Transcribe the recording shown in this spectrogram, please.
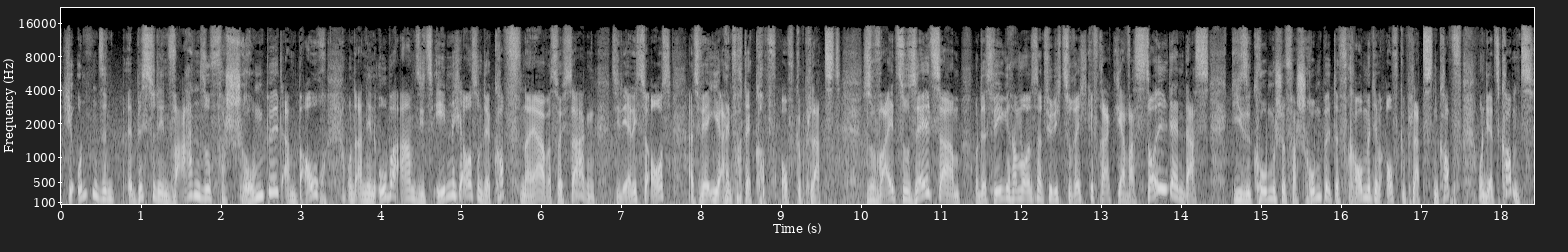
hier unten sind bis zu den Waden so verschrumpelt am Bauch und an den Oberarmen sieht's ähnlich aus und der Kopf, naja, was soll ich sagen, sieht ehrlich so aus, als wäre ihr einfach der Kopf aufgeplatzt. So weit, so seltsam. Und deswegen haben wir uns natürlich zu Recht gefragt, ja, was soll denn das, diese komische, verschrumpelte Frau mit dem aufgeplatzten Kopf? Und jetzt kommt's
